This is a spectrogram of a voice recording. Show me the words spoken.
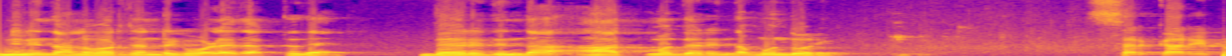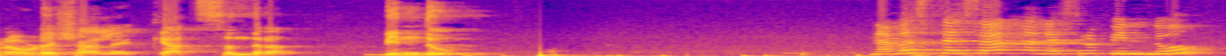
ನಿನ್ನಿಂದ ಹಲವಾರು ಜನರಿಗೆ ಒಳ್ಳೆಯದಾಗ್ತದೆ ಧೈರ್ಯದಿಂದ ಆತ್ಮಧೈರ್ಯದಿಂದ ಮುಂದುವರಿ. ಸರ್ಕಾರಿ ಪ್ರೌಢಶಾಲೆ ಕ್ಯಾತ್ಸಂದ್ರ ಬಿಂದು. ನಮಸ್ತೆ ಸರ್ ನನ್ನ ಹೆಸರು ಬಿಂದು.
